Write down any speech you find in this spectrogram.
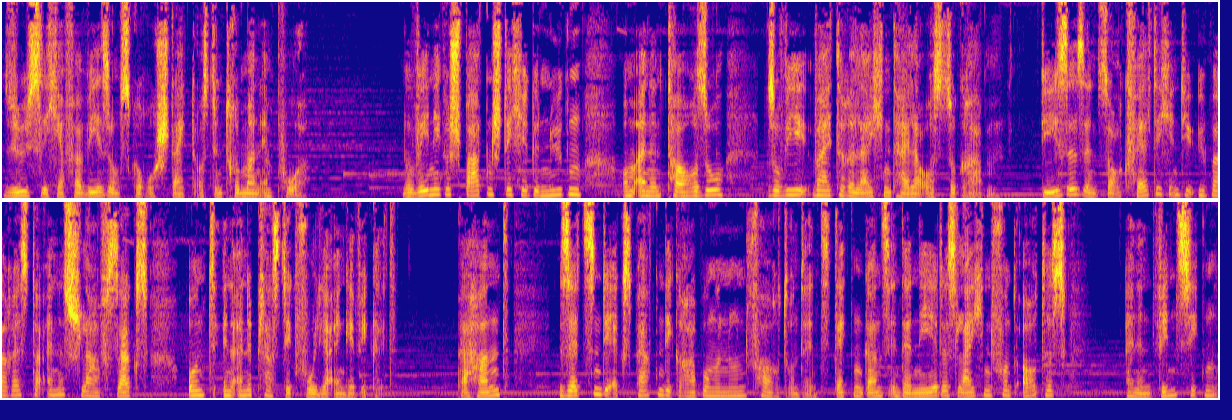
Süßlicher Verwesungsgeruch steigt aus den Trümmern empor. Nur wenige Spatenstiche genügen, um einen Torso sowie weitere Leichenteile auszugraben. Diese sind sorgfältig in die Überreste eines Schlafsacks und in eine Plastikfolie eingewickelt. Per Hand setzen die Experten die Grabungen nun fort und entdecken ganz in der Nähe des Leichenfundortes einen winzigen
